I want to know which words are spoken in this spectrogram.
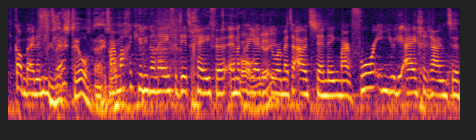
Dat kan bijna niet, Viel hè? ik stil? Nee, toch? Maar mag ik jullie dan even dit geven? En dan kan Oh, jij weer jee. door met de uitzending. Maar voor in jullie eigen ruimte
